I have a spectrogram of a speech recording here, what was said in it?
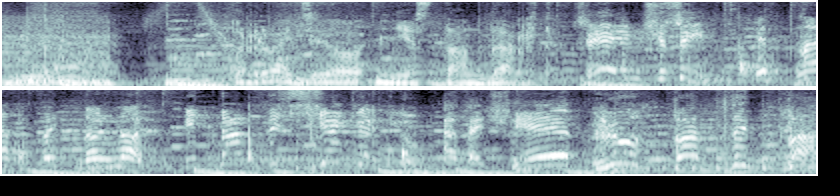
дни Радио Нестандарт. Сверим часы. 15.00. 15 с четвертью. А точнее, Плюс 22.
